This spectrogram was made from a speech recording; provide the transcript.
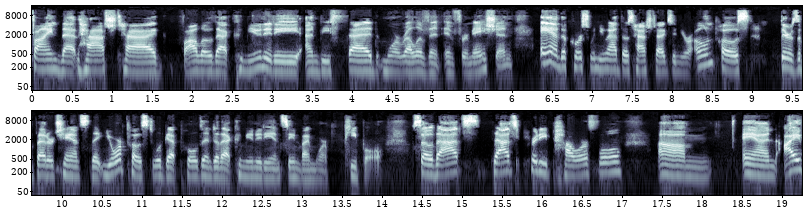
find that hashtag follow that community and be fed more relevant information. And of course, when you add those hashtags in your own posts, there's a better chance that your post will get pulled into that community and seen by more people. So that's that's pretty powerful. Um, and I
